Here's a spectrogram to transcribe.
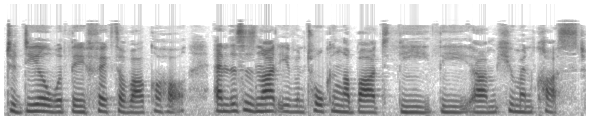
to deal with the effects of alcohol, and this is not even talking about the the um, human cost.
